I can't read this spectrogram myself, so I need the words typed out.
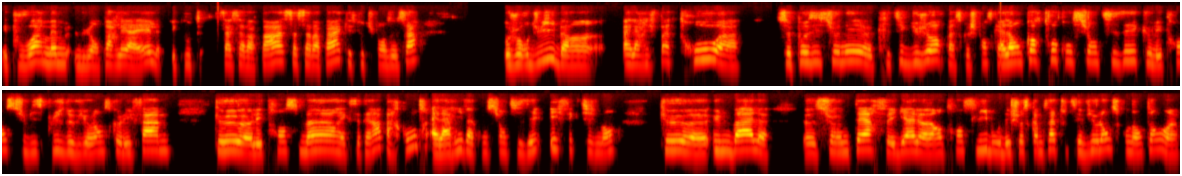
et pouvoir même lui en parler à elle. Écoute, ça, ça va pas, ça, ça va pas. Qu'est-ce que tu penses de ça? Aujourd'hui, ben, elle n'arrive pas trop à, se positionner euh, critique du genre parce que je pense qu'elle a encore trop conscientisé que les trans subissent plus de violence que les femmes, que euh, les trans meurent, etc. Par contre, elle arrive à conscientiser effectivement que euh, une balle sur une terre égale un trans libre ou des choses comme ça, toutes ces violences qu'on entend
